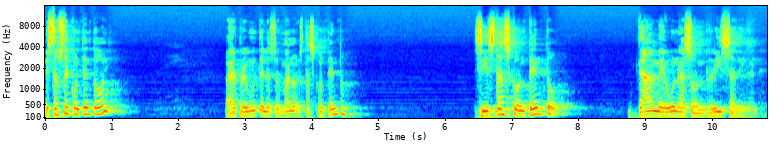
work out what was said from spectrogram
¿Está usted contento hoy? A ver, pregúntele a su hermano, ¿estás contento? Si estás contento, dame una sonrisa, dígale.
